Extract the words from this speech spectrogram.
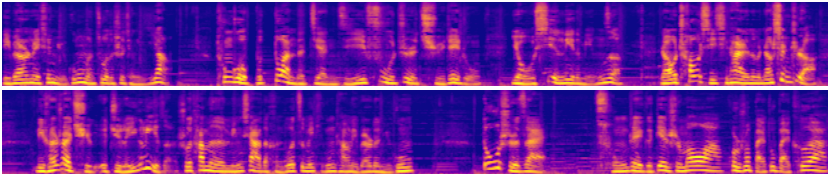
里边那些女工们做的事情一样，通过不断的剪辑、复制、取这种有吸引力的名字，然后抄袭其他人的文章，甚至啊，李传帅举举了一个例子，说他们名下的很多自媒体工厂里边的女工，都是在从这个电视猫啊，或者说百度百科啊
